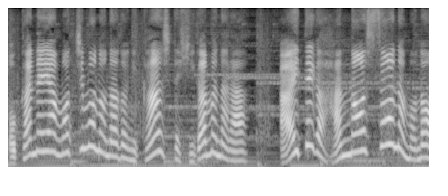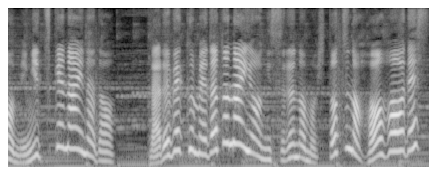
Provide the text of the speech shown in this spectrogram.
お金や持ち物などに関してひがむなら、相手が反応しそうなものを身につけないなど、なるべく目立たないようにするのも一つの方法です。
